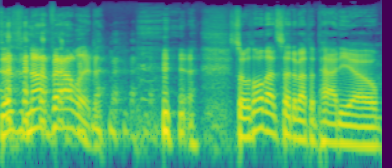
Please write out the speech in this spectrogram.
This is not valid. so, with all that said about the patio,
